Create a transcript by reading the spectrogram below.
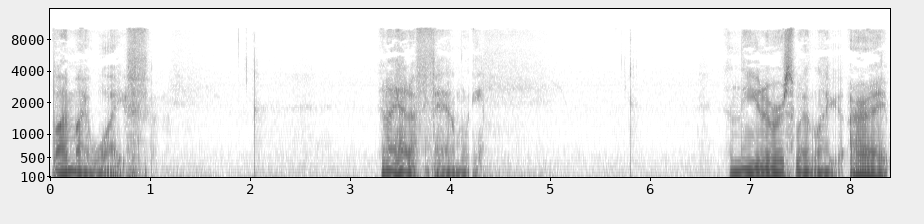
by my wife. And I had a family. And the universe went like, all right.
